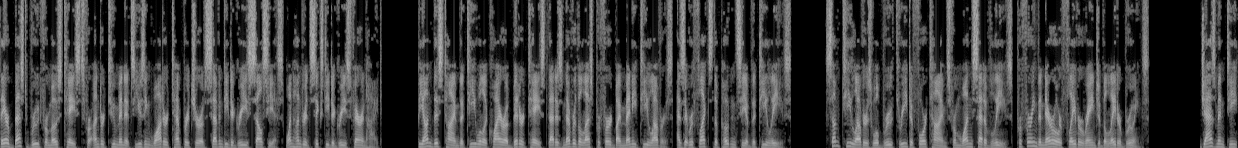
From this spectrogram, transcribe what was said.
They are best brewed for most tastes for under 2 minutes using water temperature of 70 degrees Celsius 160 degrees Fahrenheit. Beyond this time the tea will acquire a bitter taste that is nevertheless preferred by many tea lovers, as it reflects the potency of the tea leaves. Some tea lovers will brew three to four times from one set of leaves, preferring the narrower flavor range of the later brewings. Jasmine tea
